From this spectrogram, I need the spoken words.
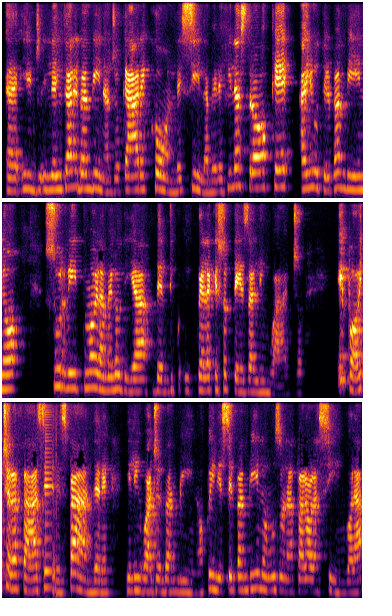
eh, il, il, il bambino a giocare con le sillabe e le filastrocche aiuta il bambino sul ritmo e la melodia del, di quella che è sottesa al linguaggio. E poi c'è la fase di espandere il linguaggio del bambino. Quindi se il bambino usa una parola singola,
